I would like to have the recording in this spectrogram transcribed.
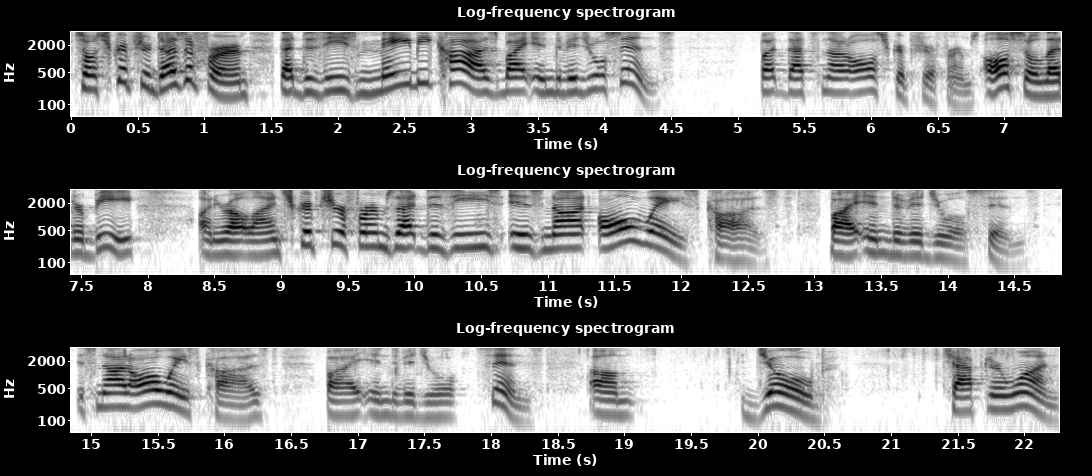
So, Scripture does affirm that disease may be caused by individual sins, but that's not all Scripture affirms. Also, letter B on your outline, Scripture affirms that disease is not always caused by individual sins. It's not always caused by individual sins. Um, Job chapter 1,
